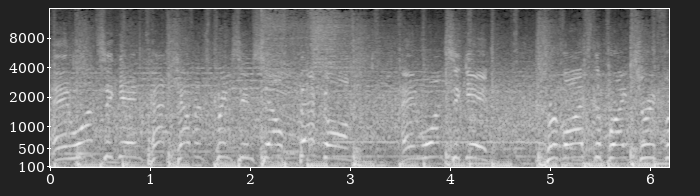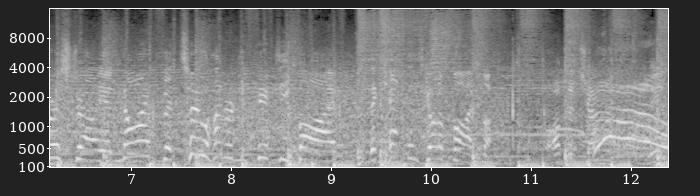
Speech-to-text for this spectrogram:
And once again, Pat Cummins brings himself back on and once again provides the breakthrough for Australia. Nine for 255. The captain's got a five for. On the charge.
